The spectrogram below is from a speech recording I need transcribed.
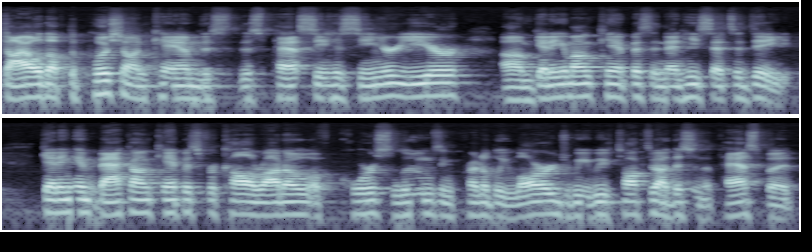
dialed up the push on Cam this this past his senior year, um, getting him on campus, and then he sets a date. Getting him back on campus for Colorado, of course, looms incredibly large. We we've talked about this in the past, but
